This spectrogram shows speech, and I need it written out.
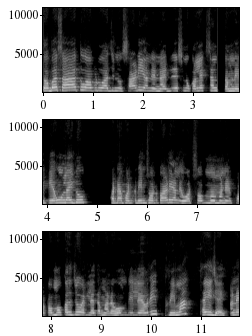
તો બસ આ હતું આપણું આજનું સાડી અને નાઇટ ડ્રેસનું કલેક્શન તમને કેવું લાગ્યું? ફટાફટ સ્ક્રીનશોટ પાડી અને વોટ્સઅપમાં મને ફોટો મોકલજો એટલે તમારે હોમ ડિલિવરી ફ્રીમાં થઈ જાય. અને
